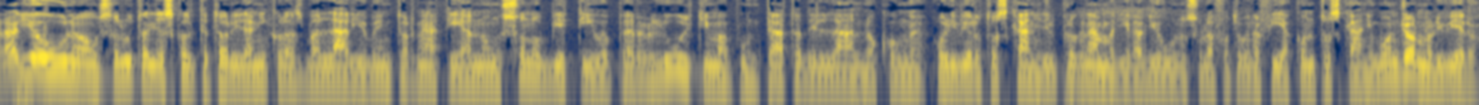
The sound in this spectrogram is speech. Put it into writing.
Radio 1, un saluto agli ascoltatori da Nicola Sballario, bentornati a Non Sono Obiettivo per l'ultima puntata dell'anno con Oliviero Toscani del programma di Radio 1 sulla fotografia con Toscani. Buongiorno Oliviero.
